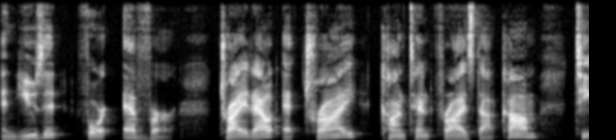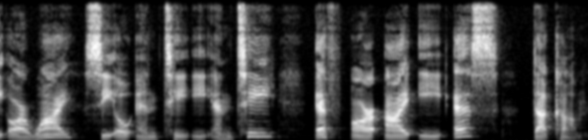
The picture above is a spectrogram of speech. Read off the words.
and use it forever. Try it out at trycontentfries.com, T R Y C O N T E N T F R I E S dot com.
